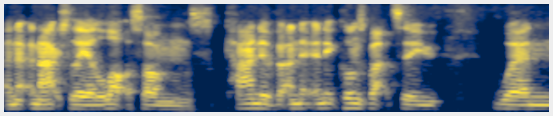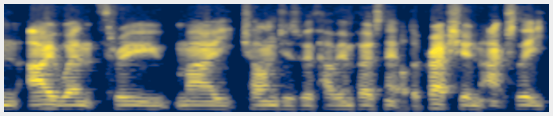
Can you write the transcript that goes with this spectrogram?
and and actually a lot of songs kind of and and it comes back to when I went through my challenges with having postnatal depression. Actually,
